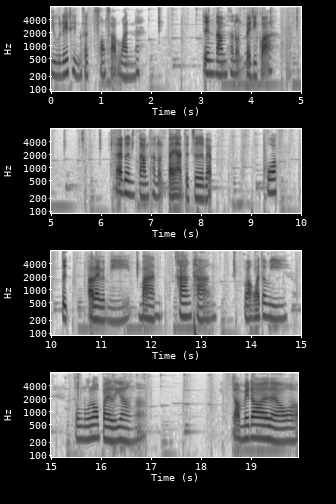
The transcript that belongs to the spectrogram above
อยู่ได้ถึงสักสองสามวันนะ เดินตามถนนไปดีกว่า ถ้าเดินตามถนนไปอาจจะเจอแบบพวกตึกอะไรแบบนี้ บ้านข้างทาง หวังว่าจะมี ตรงนู้นเราไปหรือยังอะจำไม่ได้แล้วอะ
